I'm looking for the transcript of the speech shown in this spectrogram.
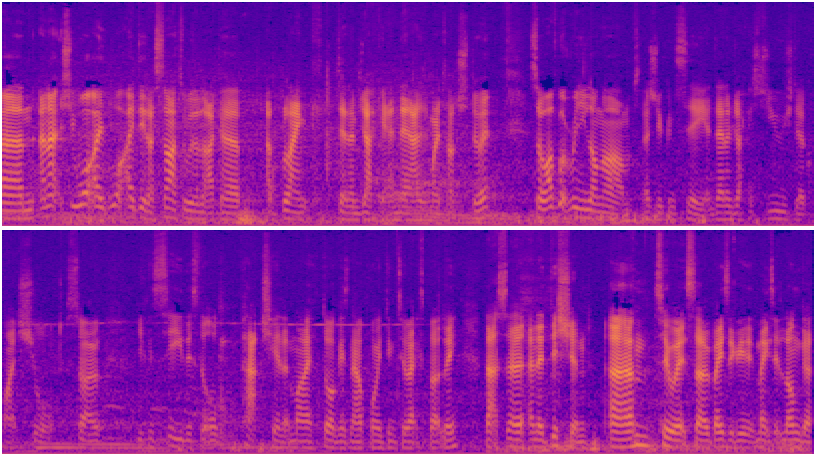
um, and actually what I, what I did, I started with like a, a blank denim jacket and then added my touch to it. So I've got really long arms, as you can see, and denim jackets usually are quite short. So you can see this little patch here that my dog is now pointing to expertly. That's a, an addition um, to it, so basically it makes it longer.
